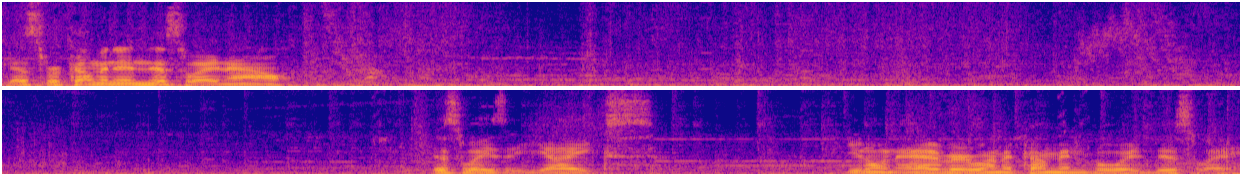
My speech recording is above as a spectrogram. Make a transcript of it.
Guess we're coming in this way now. This way's a yikes. You don't ever want to come in void this way.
